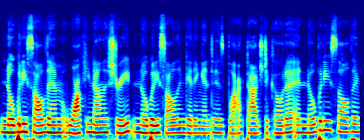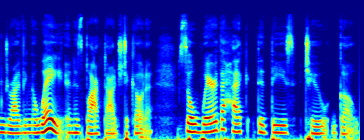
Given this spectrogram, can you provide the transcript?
Nobody saw them walking down the street. Nobody saw them getting into his black Dodge Dakota. And nobody saw them driving away in his black Dodge Dakota. So, where the heck did these two go?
